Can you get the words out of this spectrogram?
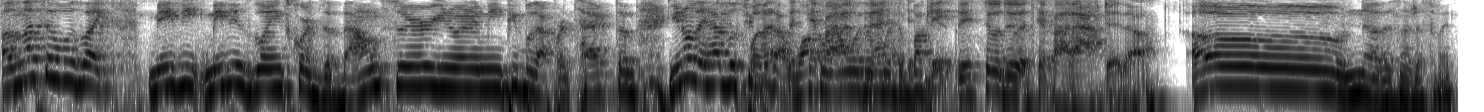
unless it was like maybe maybe it's going towards the bouncer. You know what I mean? People that protect them. You know they have those people Well, that walk around out. with them with the They, bucket. they still do a tip out after though. oh no, that's not justified.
